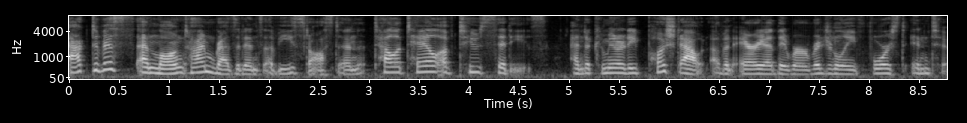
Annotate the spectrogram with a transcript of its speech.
Activists and longtime residents of East Austin tell a tale of two cities and a community pushed out of an area they were originally forced into.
